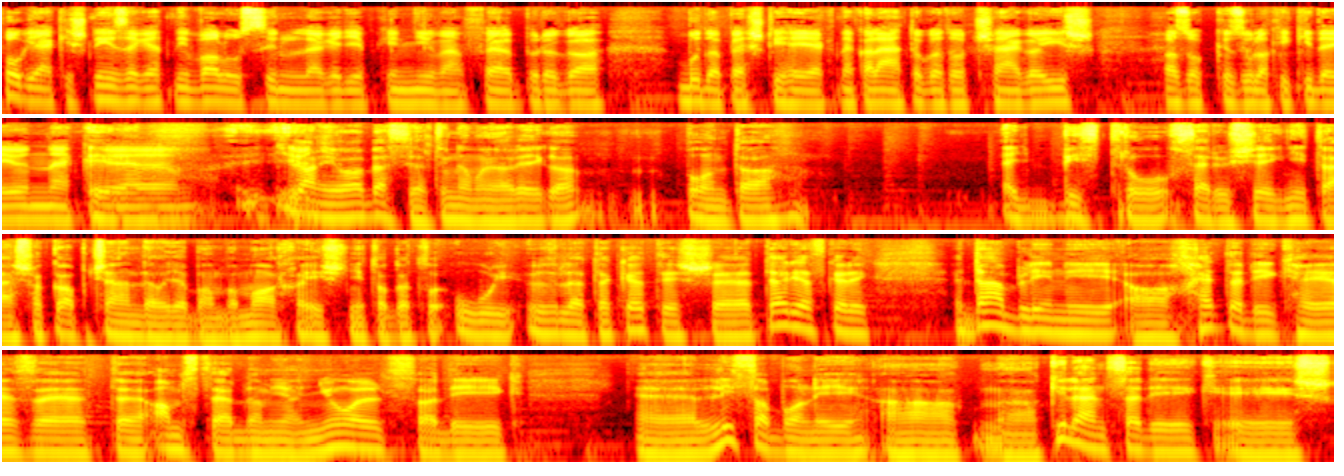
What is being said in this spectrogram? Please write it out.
Fogják is nézegetni, valószínűleg egyébként nyilván felpörög a budapesti helyeknek a látogatottsága is, azok közül, akik ide jönnek. Igen. Janival beszéltünk nem olyan rég a, pont a egy bistró-szerűség nyitása kapcsán, de hogy abban a Marha is nyitogat új üzleteket, és eh, terjeszkedik. Dublini a hetedik helyezett, eh, Amsterdami a nyolcadik, eh, Lisszaboni a, kilencedik, és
